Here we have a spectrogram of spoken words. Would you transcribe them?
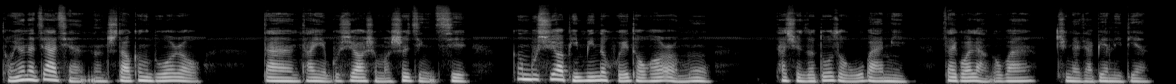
同样的价钱能吃到更多肉，但他也不需要什么市井气，更不需要频频的回头和耳目。他选择多走五百米，再拐两个弯去那家便利店。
